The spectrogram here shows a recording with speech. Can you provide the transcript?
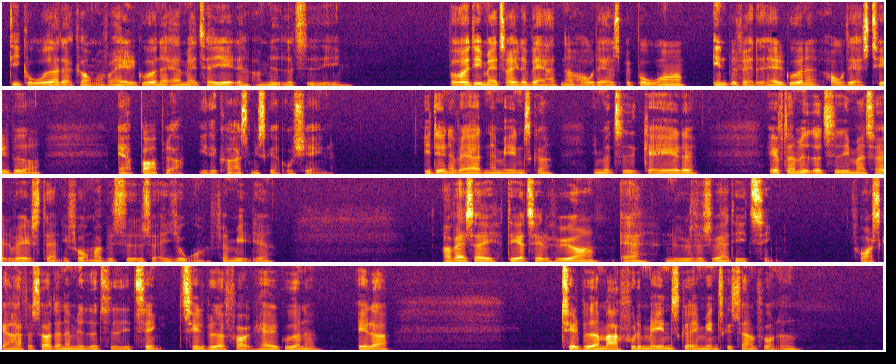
De goder, der kommer fra halvguderne, er materielle og midlertidige. Både de materielle verdener og deres beboere, indbefattet halvguderne og deres tilbedere, er bobler i det kosmiske ocean. I denne verden er mennesker imidlertid gale, efter midlertidig materiel velstand i form af besiddelse af jord, familie, og hvad sig dertil hører, er nydelsesværdige ting. for at skaffe sådanne midlertidige ting, tilbyder folk halvguderne, eller tilbyder magtfulde mennesker i menneskesamfundet.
